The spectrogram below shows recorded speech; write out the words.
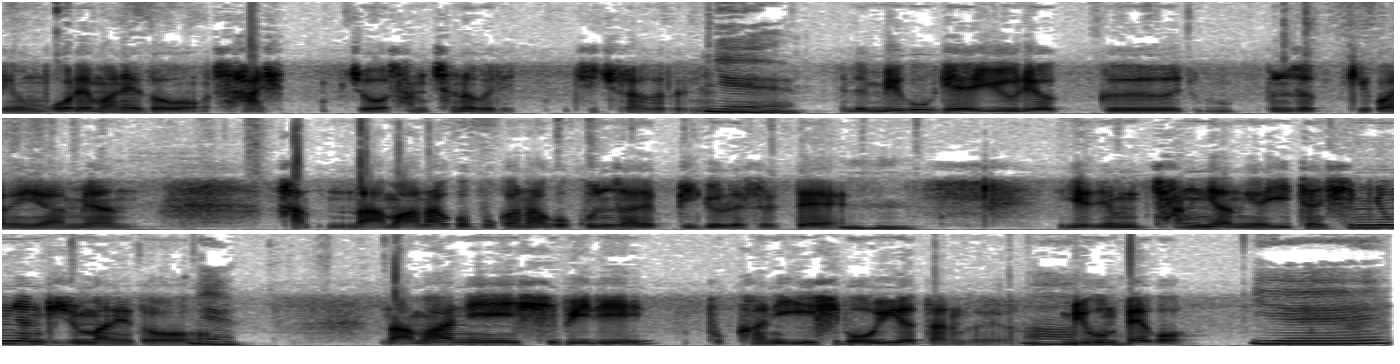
지금 올해만 해도 40조 3천억을 지출하거든요. 예. 근데 미국의 유력 그 분석 기관에 의하면 한- 남한하고 북한하고 군사력 비교를 했을 때 음흠. 이게 지금 작년 2016년 기준만 해도 예. 남한이 11위, 북한이 25위였다는 거예요. 어. 미군 빼고. 예.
